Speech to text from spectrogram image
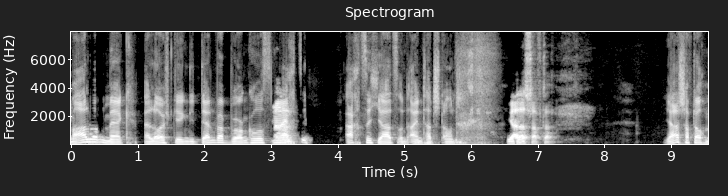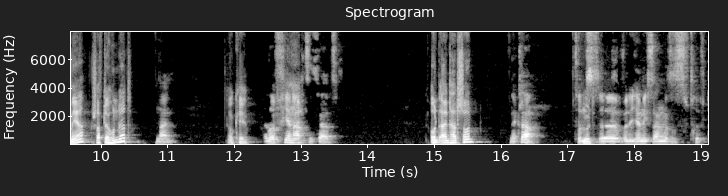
Marlon Mack, er läuft gegen die Denver Broncos 80, 80, Yards und einen Touchdown. Ja, das schafft er. Ja, schafft er auch mehr? Schafft er 100? Nein. Okay. Er läuft 84 Yards. Und ein Touchdown? Na klar. Sonst äh, würde ich ja nicht sagen, dass es zutrifft.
